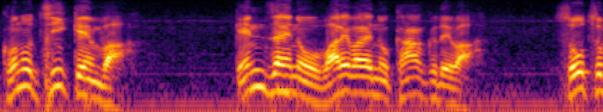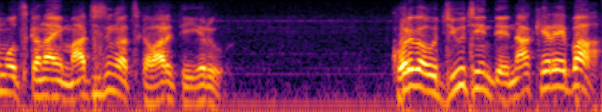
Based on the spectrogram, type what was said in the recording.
この事件は現在の我々の科学では想像もつかない魔術が使われている。これは宇宙人でなければ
